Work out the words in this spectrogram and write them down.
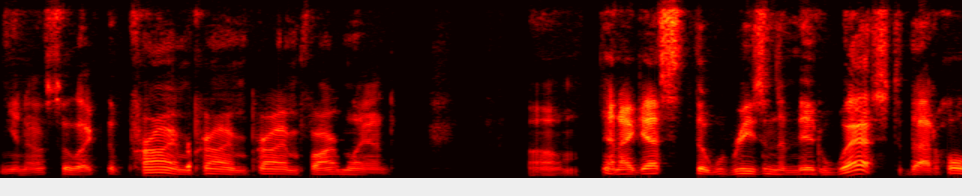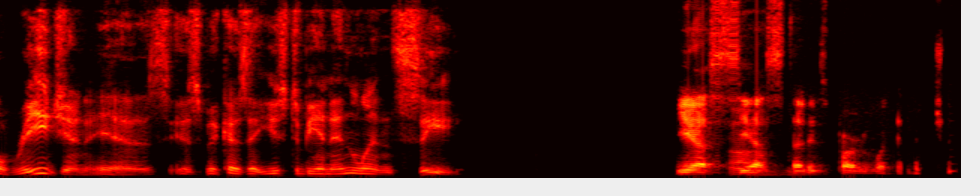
you know, so like the prime, prime, prime farmland. Um, and I guess the reason the Midwest, that whole region is, is because it used to be an inland sea. Yes. Yes. Um, That is part of what they mentioned.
